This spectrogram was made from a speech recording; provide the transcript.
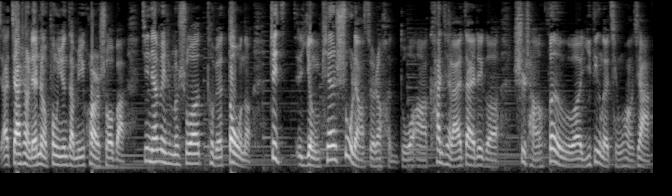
加加上廉政风云，咱们一块儿说吧。今年为什么说特别逗呢？这影片数量虽然很多啊，看起来在这个市场份额一定的情况下，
